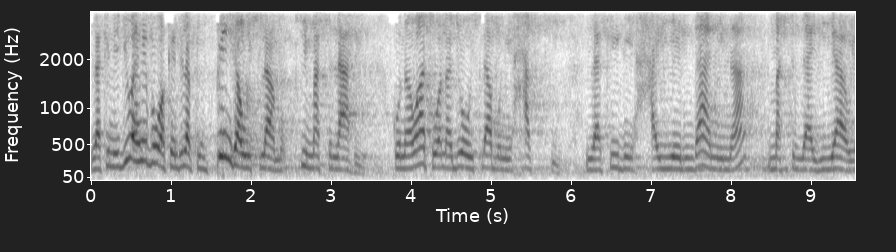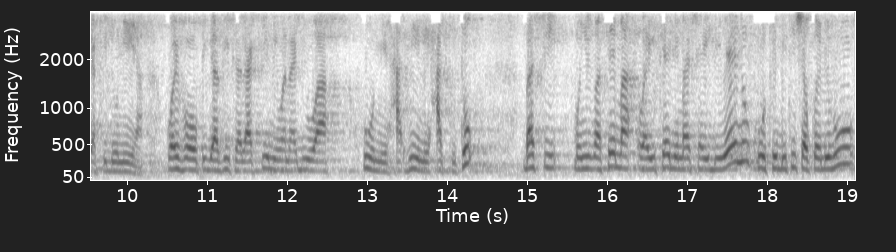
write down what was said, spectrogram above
Lakini jua hivyo wakaendelea kupinga Uislamu kimaslahi. Kuna watu wanajua Uislamu ni haki lakini haiendani na maslahi yao ya kidunia kwa hivyo waupiga vita lakini wanajua huu ni hii ni haki tu. Basi Mwenyezi anasema waiteni mashahidi wenu kuthibitisha kweli huu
